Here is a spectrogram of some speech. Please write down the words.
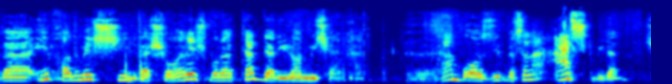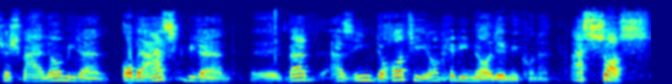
و این خانم شیل و شوهرش مرتب در ایران میچرخن هم بازی مثلا اسک میرن چشم علا میرن آب اسک میرن بعد از این دهات ایران خیلی ناله می‌کنن. اساس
